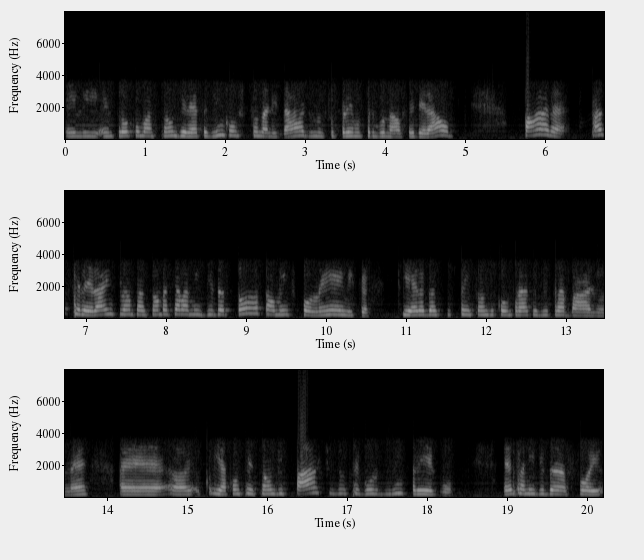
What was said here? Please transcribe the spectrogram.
ele entrou com uma ação direta de inconstitucionalidade no Supremo Tribunal Federal para acelerar a implantação daquela medida totalmente polêmica que era da suspensão de contratos de trabalho, né? É, e a concessão de parte do seguro-desemprego. Essa medida foi,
